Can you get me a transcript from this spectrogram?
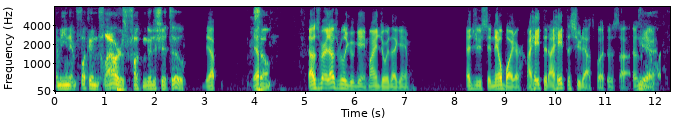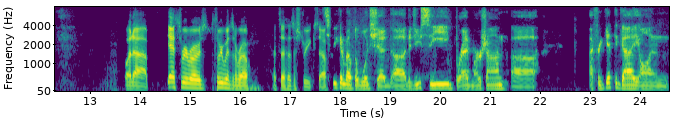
I mean, and fucking Flowers fucking good as shit too. Yep, Yep. So that was very. That was a really good game. I enjoyed that game. Edge used to nail biter. I hate that. I hate the shootouts, but it was. Uh, it was a Yeah. But uh, yeah, three rows, three wins in a row. That's a that's a streak. So speaking about the woodshed, uh, did you see Brad Marchand? Uh, I forget the guy on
